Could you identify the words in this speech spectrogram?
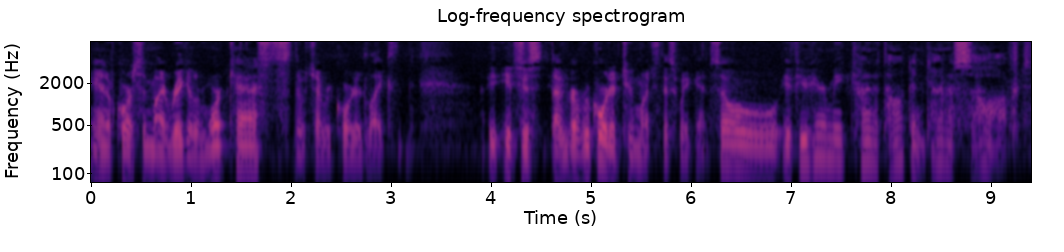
and of course, in my regular Mortcasts, which I recorded like it's just I recorded too much this weekend. So if you hear me kind of talking kind of soft,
